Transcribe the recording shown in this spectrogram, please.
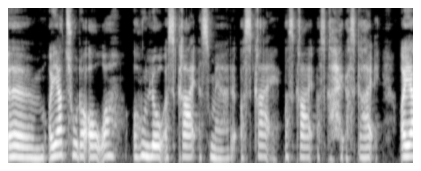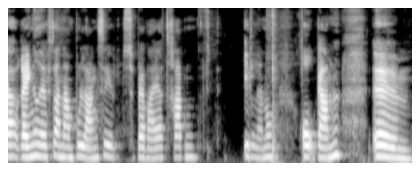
Øhm, og jeg tog derover, og hun lå og skreg af smerte, og skreg, og skreg, og skreg, og skreg. Og jeg ringede efter en ambulance, hvad var jeg, 13, et eller andet år gammel. Øhm,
